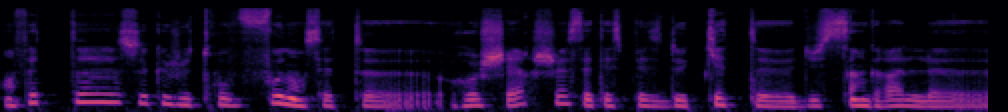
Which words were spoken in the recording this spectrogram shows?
En fait, euh, ce que je trouve faux dans cette recherche, cette espèce de quête du Saint Graal,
